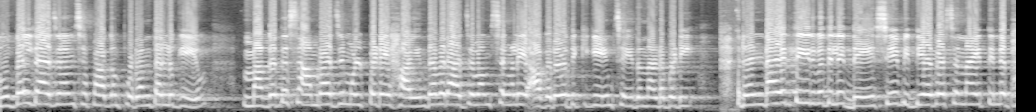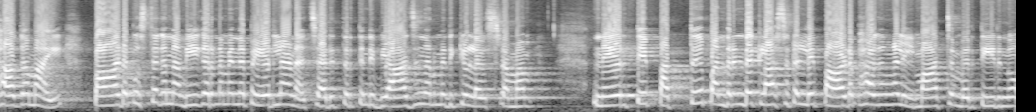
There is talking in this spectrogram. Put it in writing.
മുഗൾ രാജവംശ ഭാഗം പുറന്തള്ളുകയും മഗധ സാമ്രാജ്യം ഉൾപ്പെടെ ഹൈന്ദവ രാജവംശങ്ങളെ അവരോധിക്കുകയും ചെയ്ത നടപടി. രണ്ടായിരത്തി ഇരുപതിലെ ദേശീയ വിദ്യാഭ്യാസ നയത്തിന്റെ ഭാഗമായി പാഠപുസ്തക നവീകരണം എന്ന പേരിലാണ് ചരിത്രത്തിന്റെ വ്യാജ നിർമ്മിതിക്കുള്ള ശ്രമം. നേരത്തെ പത്ത് പന്ത്രണ്ട് ക്ലാസ്സുകളിലെ പാഠഭാഗങ്ങളിൽ മാറ്റം വരുത്തിയിരുന്നു.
